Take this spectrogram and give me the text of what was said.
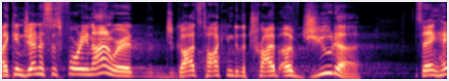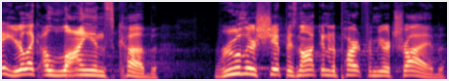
Like in Genesis 49, where God's talking to the tribe of Judah, saying, hey, you're like a lion's cub. Rulership is not going to depart from your tribe.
